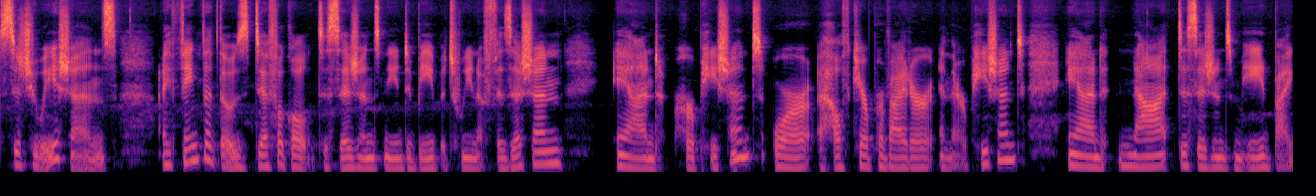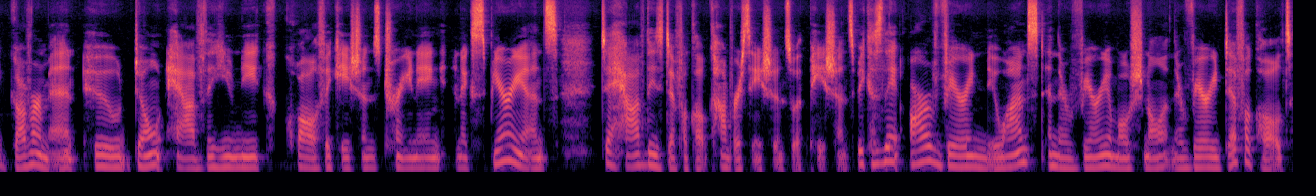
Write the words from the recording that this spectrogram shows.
situations I think that those difficult decisions need to be between a physician and her patient or a healthcare provider and their patient, and not decisions made by government who don't have the unique qualifications, training, and experience to have these difficult conversations with patients because they are very nuanced and they're very emotional and they're very difficult.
